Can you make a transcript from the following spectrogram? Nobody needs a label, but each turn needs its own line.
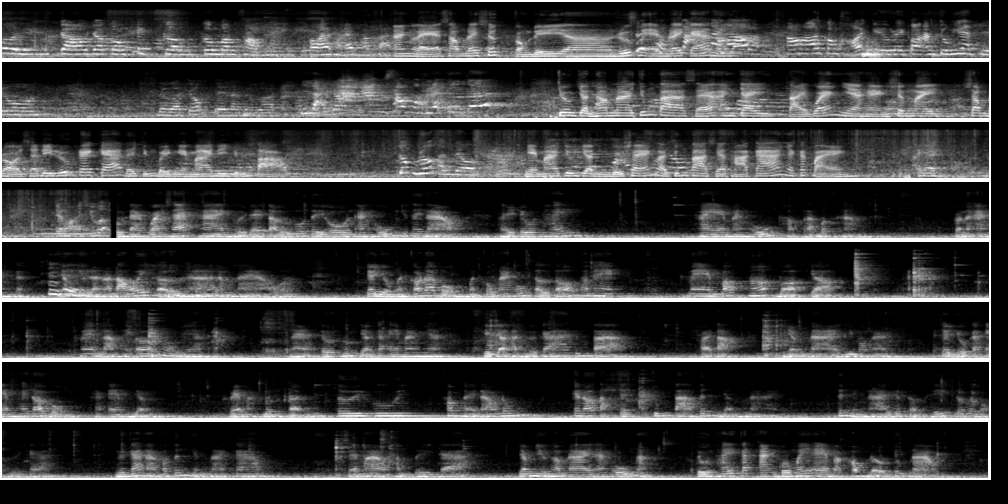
ơi cho cho con cái cơm cơm văn phòng đi không phải phải phải phải
ăn lẹ xong lấy sức còn đi à, rước mấy em rái cá nữa.
con. Ơi con khỏi kêu đây con ăn chung với anh tiêu được rồi chốt vậy là được rồi. Với lại cho ăn xong rồi lại kêu tiếp
Chương trình hôm nay chúng ta sẽ ăn chay tại quán nhà hàng Sân Mây. Xong rồi sẽ đi rước rái cá để chuẩn bị ngày mai đi Vũng Tàu.
Chút rước anh tiêu
Ngày mai chương trình buổi sáng là chúng ta sẽ thả cá nha các bạn. Anh ơi, cho hỏi xíu ạ. Tôi đang quan sát hai người đệ tử của Tion ăn uống như thế nào. Thì tôi thấy hai em ăn uống thật là bất hạnh. Coi nó ăn kìa, giống như là nó đói từ hả năm nào á. Cho dù mình có đói bụng mình cũng ăn uống từ tốn thôi mấy em. Mấy em bóc hớp bợp chọp Mấy em làm thấy ớn không vậy à? Nè tôi hướng dẫn các em ăn nha. Khi trở thành người cá chúng ta phải tập nhẫn nại với món ăn cho dù các em thấy đói bụng, các em vẫn vẻ mặt bình tĩnh, tươi vui, không hề nao núng. Cái đó tập cho chúng ta tính nhẫn nại. Tính nhẫn nại rất cần thiết đối với một người cá. Người cá nào có tính nhẫn nại cao sẽ mau thành viên cá. Giống như hôm nay ăn uống nè, tôi thấy cách ăn của mấy em là không được chút nào.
